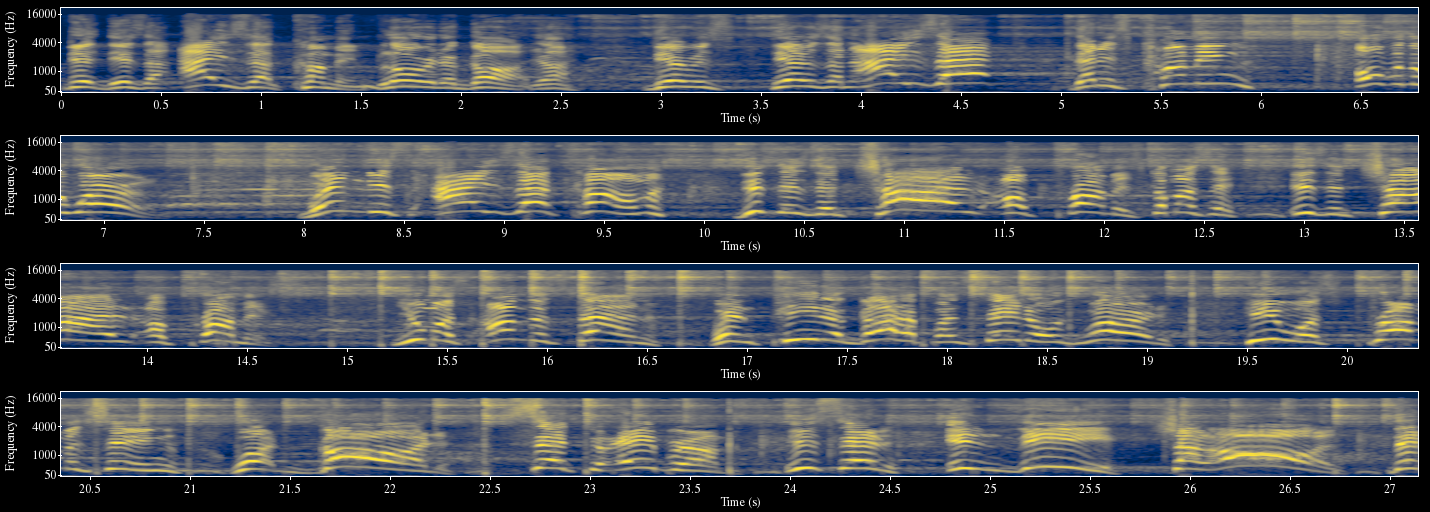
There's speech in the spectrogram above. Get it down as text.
There, there's an Isaac coming. Glory to God. Yeah. There, is, there is an Isaac that is coming over the world. When this Isaac comes, this is the child of promise. Come on, say, is the child of promise. You must understand when Peter got up and said those words, he was promising what God said to Abraham. He said, In thee shall all the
